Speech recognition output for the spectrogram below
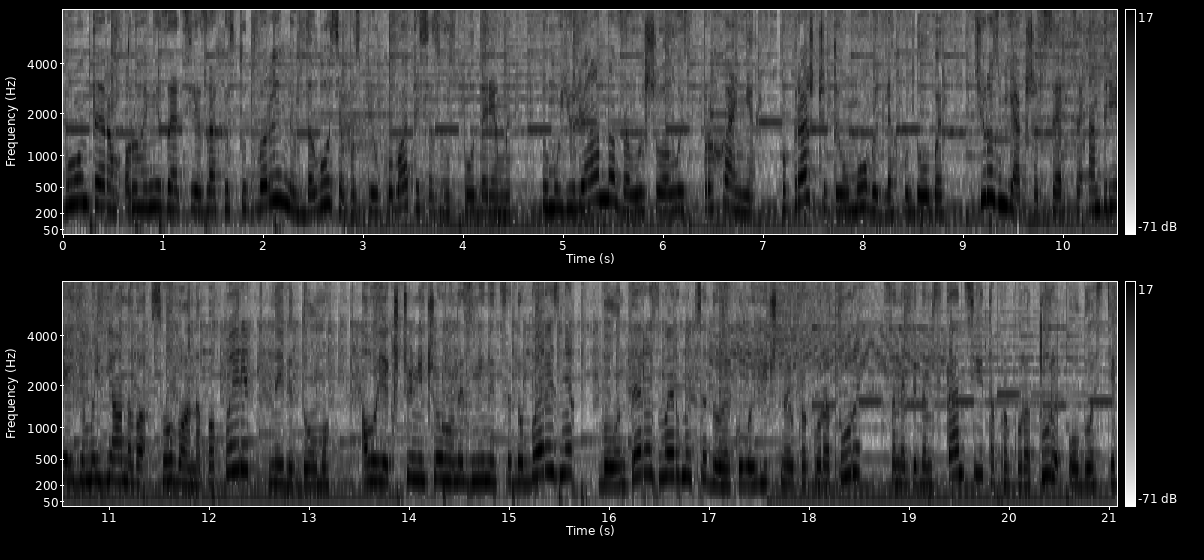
Волонтерам організації захисту тварин не вдалося поспілкуватися з господарями. Тому Юліанна залишила лист прохання покращити умови для худоби. Чи розм'якшить серце Андрія Ємельянова слова на папері, невідомо. Але якщо нічого не зміниться до березня, волонтери звернуться до екологічної прокуратури, санепідемстанції та прокуратури області.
